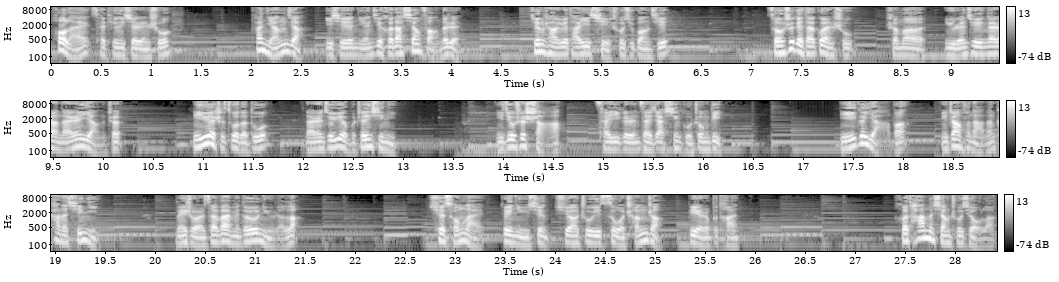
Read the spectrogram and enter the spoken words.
后来才听一些人说，她娘家一些年纪和她相仿的人，经常约她一起出去逛街，总是给她灌输什么女人就应该让男人养着，你越是做的多，男人就越不珍惜你，你就是傻才一个人在家辛苦种地，你一个哑巴，你丈夫哪能看得起你？没准在外面都有女人了，却从来对女性需要注意自我成长。避而不谈，和他们相处久了，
